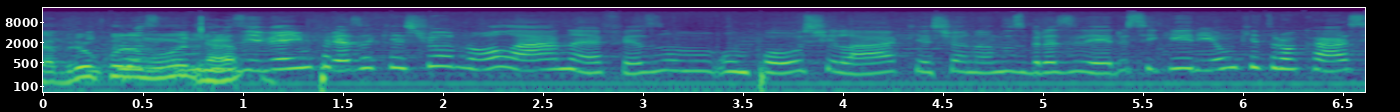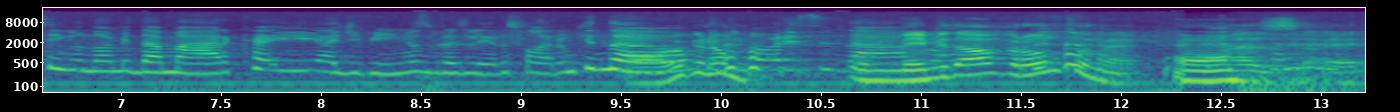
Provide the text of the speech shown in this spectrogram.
já abriu o cu da Inclu- Mood. É. Inclusive a empresa questionou lá, né? Fez um, um post lá questionando os brasileiros se queriam que trocassem o nome da marca e adivinha, os brasileiros falaram que não, Óbvio que não. precisava. O meme tava pronto, né? É. Mas é,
